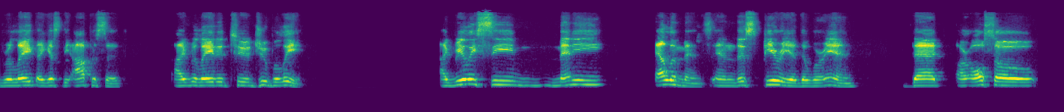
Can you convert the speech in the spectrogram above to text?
relate, I guess, the opposite. I related to Jubilee. I really see many elements in this period that we're in that are also,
